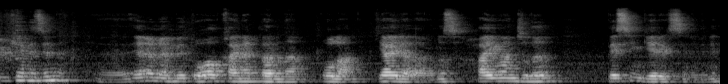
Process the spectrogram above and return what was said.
Ülkemizin e, en önemli doğal kaynaklarından olan yaylalarımız hayvancılığın besin gereksiniminin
